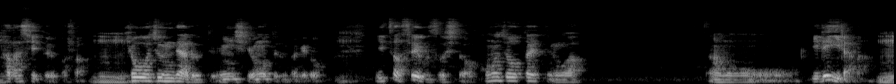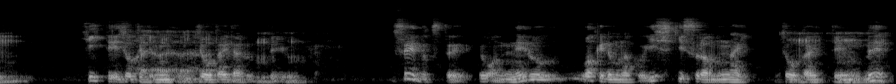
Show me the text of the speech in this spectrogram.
ん。正しいというかさ、うん。標準であるっていう認識を持ってるんだけどうん、実は生物としてはこの状態っていうのが、あのーイレギュラーな、うん。非定常的な状態であるっていう。ん生物って、要は寝るわけでもなく、意識すらもない状態っていうので、、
